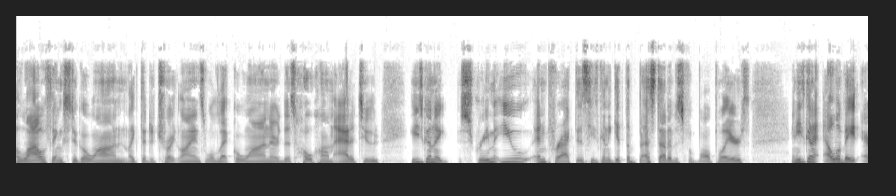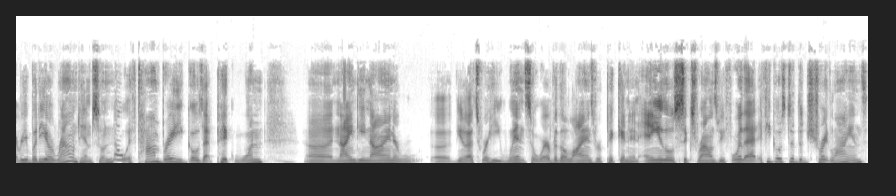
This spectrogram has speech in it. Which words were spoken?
allow things to go on like the Detroit Lions will let go on or this ho hum attitude. He's going to scream at you in practice. He's going to get the best out of his football players and he's going to elevate everybody around him. So no, if Tom Brady goes at pick 199 uh, or uh, you know that's where he went. So wherever the Lions were picking in any of those six rounds before that, if he goes to the Detroit Lions,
